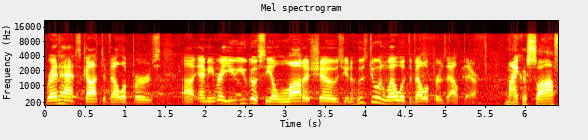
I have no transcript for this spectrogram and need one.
Red Hat's got developers. Uh, I mean, Ray, you, you go see a lot of shows. You know, who's doing well with developers out there? Microsoft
